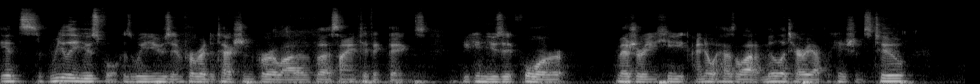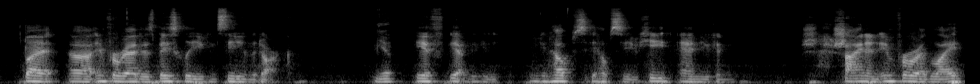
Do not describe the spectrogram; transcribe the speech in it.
it's really useful because we use infrared detection for a lot of uh, scientific things. You can use it for measuring heat. I know it has a lot of military applications too, but uh, infrared is basically you can see in the dark. Yep. If yeah, you can, you can help it helps see heat, and you can sh- shine an infrared light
